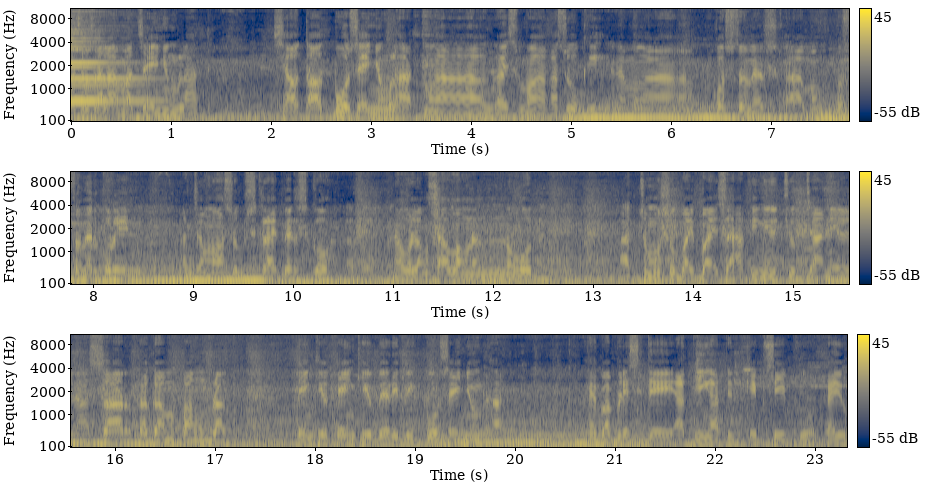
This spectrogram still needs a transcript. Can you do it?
pasasalamat sa inyong lahat. Shout out po sa inyong lahat mga guys, mga kasuki ng mga customers, ah, mga customer ko rin at sa mga subscribers ko na walang sawang nanonood at sumusubaybay sa aking YouTube channel na Sar Kagampang Vlog. Thank you, thank you very big po sa inyong lahat. Have a blessed day at ingat at keep safe po kayo.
